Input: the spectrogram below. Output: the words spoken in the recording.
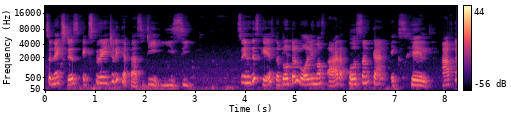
So next is expiratory capacity EC. So in this case the total volume of air a person can exhale after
